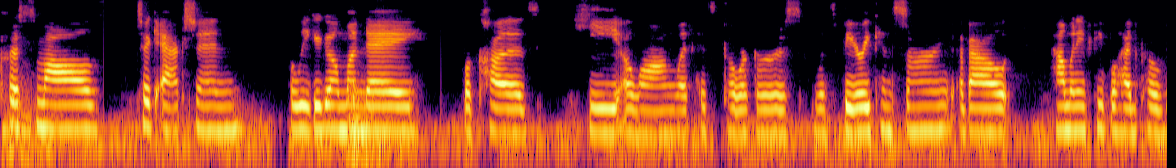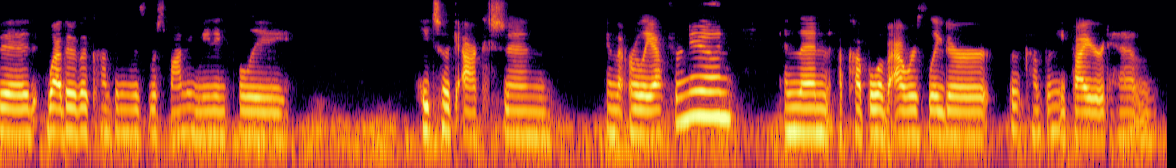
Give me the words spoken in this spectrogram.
Chris Smalls took action a week ago Monday because he, along with his coworkers, was very concerned about how many people had COVID, whether the company was responding meaningfully. He took action in the early afternoon, and then a couple of hours later, the company fired him.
